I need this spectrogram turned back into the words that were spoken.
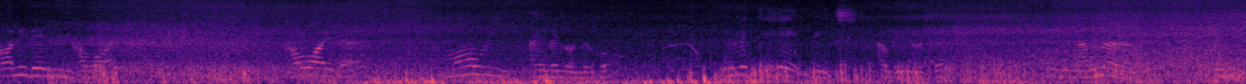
ஹாலிடே இன் ஹவாய் ஹவாயில் மாவி ஐலண்ட் வந்திருக்கோம். இதில் கே பீச் அப்படின்னு இருக்கு. இது நல்ல வெயில்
